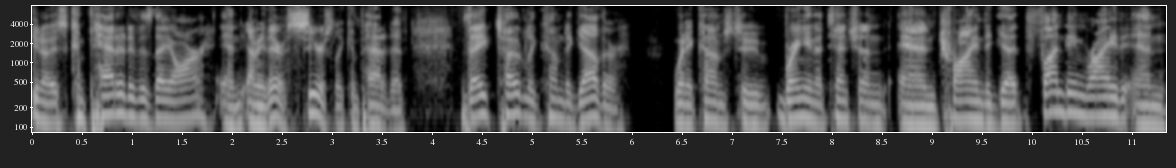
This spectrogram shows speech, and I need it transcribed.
you know, as competitive as they are, and I mean, they're seriously competitive, they totally come together when it comes to bringing attention and trying to get funding right and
